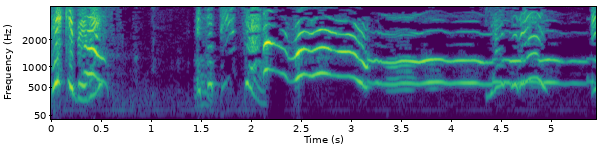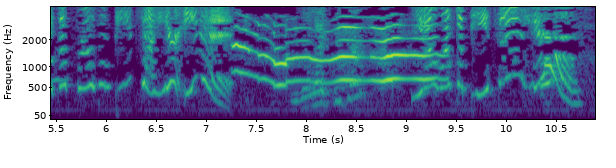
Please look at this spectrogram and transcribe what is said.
Take it, baby. It's a pizza. Yes, it is. It's a frozen pizza. Here, eat it. You don't like pizza? You don't want the pizza? Here.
